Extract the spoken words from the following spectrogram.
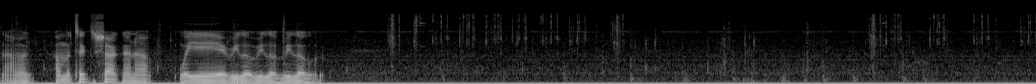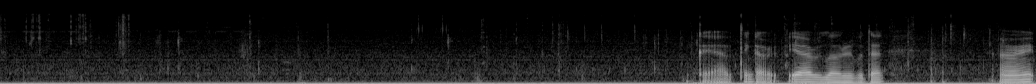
Now I'm gonna, I'm gonna take the shotgun out. Wait, yeah, yeah, reload, reload, reload. Okay, I think I, yeah, I reloaded with that. Alright.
